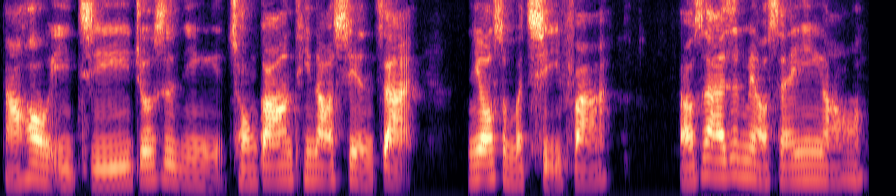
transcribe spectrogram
然后以及就是你从刚刚听到现在，你有什么启发？老师还是没有声音哦。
